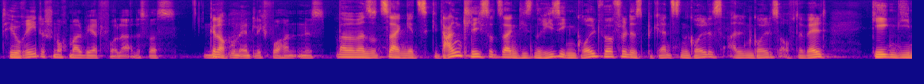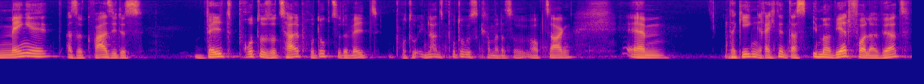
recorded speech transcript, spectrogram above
theoretisch noch mal wertvoller, alles was Genau. unendlich vorhanden ist. weil man sozusagen jetzt gedanklich sozusagen diesen riesigen Goldwürfel des begrenzten Goldes, allen Goldes auf der Welt, gegen die Menge, also quasi des Weltbruttosozialprodukts oder Weltbruttoinlandsprodukts, kann man das so überhaupt sagen, ähm, dagegen rechnet, das immer wertvoller wird.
